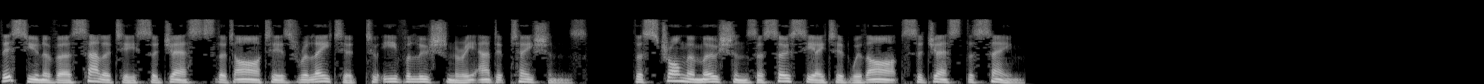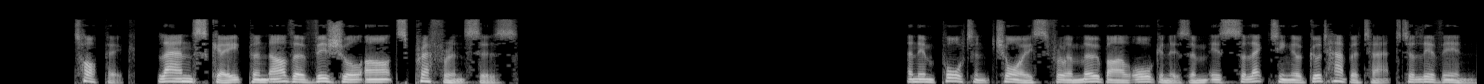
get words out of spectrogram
This universality suggests that art is related to evolutionary adaptations. The strong emotions associated with art suggest the same. Landscape and other visual arts preferences An important choice for a mobile organism is selecting a good habitat to live in.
